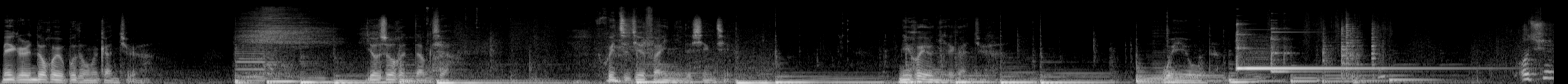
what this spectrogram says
每个人都会有不同的感觉。有时候很当下，会直接反映你的心情。你会有你的感觉，我也有我的。我去。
